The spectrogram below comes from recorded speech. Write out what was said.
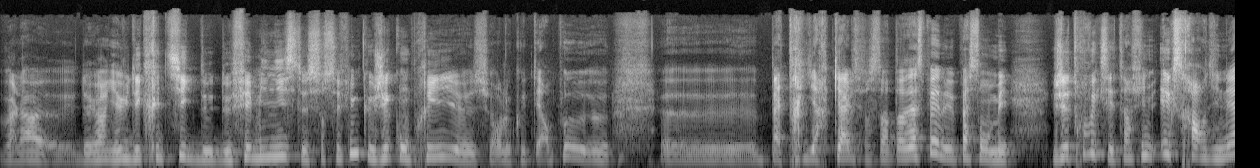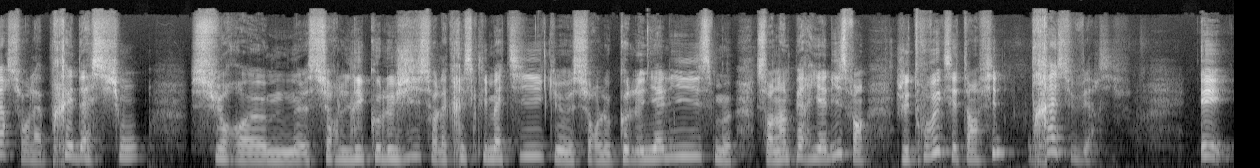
voilà. Euh, d'ailleurs, il y a eu des critiques de, féministes sur ce film que j'ai compris euh, sur le côté un peu euh, patriarcal sur certains aspects, mais passons. Mais j'ai trouvé que c'est un film extraordinaire sur la prédation, sur, l'écologie, sur la crise climatique, sur le colonialisme, sur l'impérialisme. j'ai trouvé que c'était un film très subversif. Et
